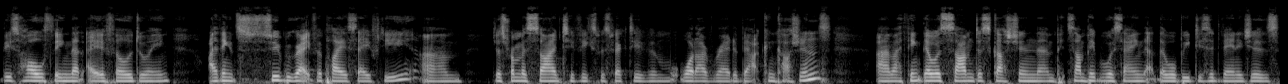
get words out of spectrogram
this whole thing that AFL are doing. I think it's super great for player safety, um, just from a scientific perspective and what I've read about concussions. Um, I think there was some discussion, and some people were saying that there will be disadvantages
